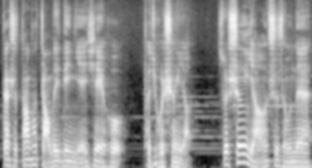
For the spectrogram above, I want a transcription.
但是当它长了一定年限以后，它就会生阳。所以生阳是什么呢？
